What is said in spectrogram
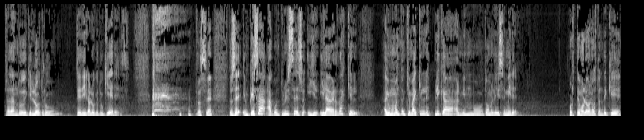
Tratando de que el otro te diga lo que tú quieres. entonces, entonces empieza a construirse eso. Y, la verdad es que hay un momento en que Michael le explica al mismo Tom, le dice, mire, cortémoslo con la cuestión de que,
